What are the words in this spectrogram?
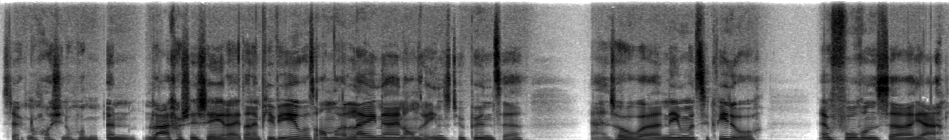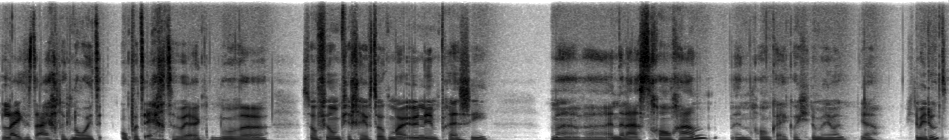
Sterker nog, als je nog een, een lager cc rijdt, dan heb je weer wat andere lijnen en andere instuurpunten. Ja, en zo eh, nemen we het circuit door. En vervolgens eh, ja, lijkt het eigenlijk nooit op het echte werk. Ik bedoel, eh, zo'n filmpje geeft ook maar een impressie. Maar, en daarnaast gewoon gaan en gewoon kijken wat je ermee, ja, wat je ermee doet.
